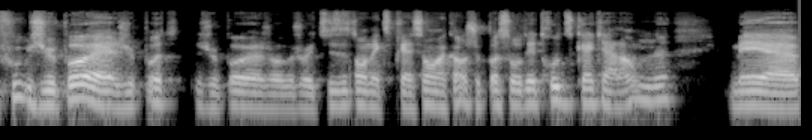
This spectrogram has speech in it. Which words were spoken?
fou. Je veux pas, euh, je veux pas, je veux pas, je vais, utiliser ton expression encore, je veux pas sauter trop du coq à l'âne, mais euh,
